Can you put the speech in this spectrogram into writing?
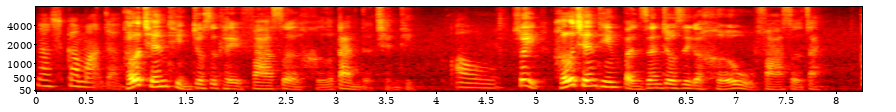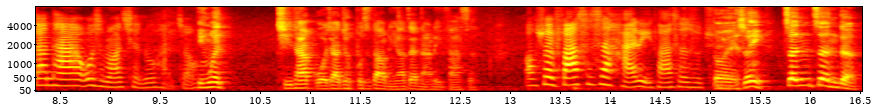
那是干嘛的？核潜艇就是可以发射核弹的潜艇。哦。所以核潜艇本身就是一个核武发射站。但它为什么要潜入海中？因为其他国家就不知道你要在哪里发射。哦，所以发射是海里发射出去。对，所以真正的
